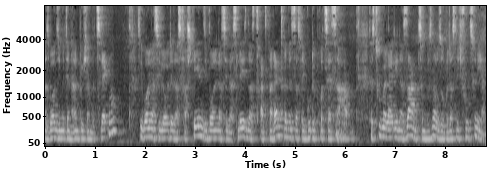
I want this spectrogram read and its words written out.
was wollen Sie mit den Handbüchern bezwecken? Sie wollen, dass die Leute das verstehen, Sie wollen, dass sie das lesen, dass transparent drin ist, dass wir gute Prozesse haben. Es tut mir leid, Ihnen das sagen zu müssen, aber so wird das nicht funktionieren.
